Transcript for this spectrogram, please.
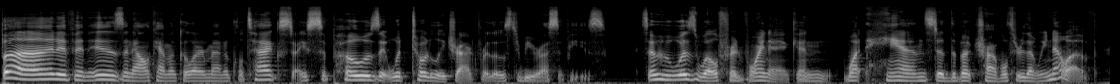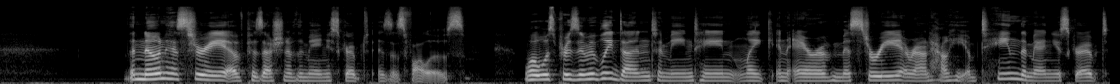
But if it is an alchemical or medical text, I suppose it would totally track for those to be recipes. So who was Wilfred Voynich and what hands did the book travel through that we know of? The known history of possession of the manuscript is as follows. What was presumably done to maintain like an air of mystery around how he obtained the manuscript,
